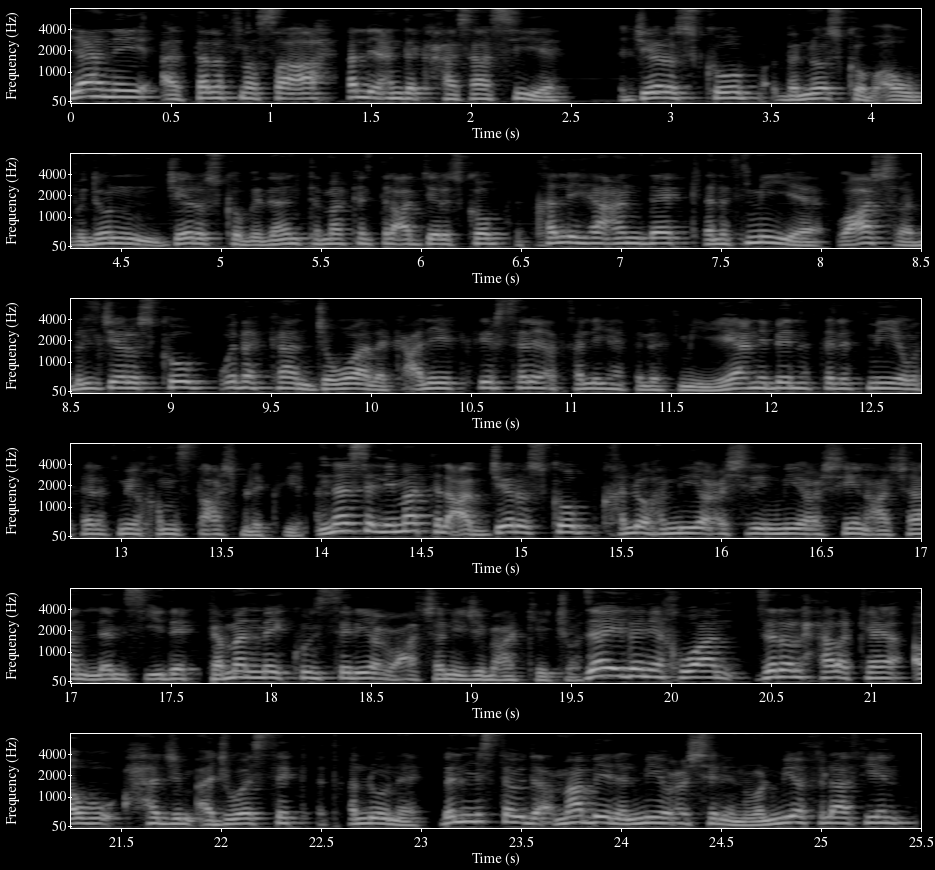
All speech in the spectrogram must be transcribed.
يعني الثلاث نصائح خلي عندك حساسية. جيروسكوب بال no scope أو بدون جيروسكوب. إذا أنت ما كنت تلعب جيروسكوب تخليها عندك 310 بالجيروسكوب. وإذا كان جوالك عليه كثير سريع تخليها 300 يعني بين 300 و 315 بالكثير. الناس اللي ما تلعب جيروسكوب خلوها 120 120 عشان لمس إيدك كمان ما يكون سريع وعشان يجي معك headshot زائدا يا إخوان زر الحركة أو حجم ال joystick تخلونه بالمستودع ما بين ال 120 وال 130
